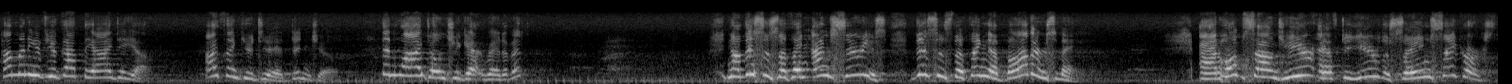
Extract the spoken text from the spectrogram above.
How many of you got the idea? I think you did, didn't you? Then why don't you get rid of it? Now, this is the thing, I'm serious. This is the thing that bothers me. At Hope Sound, year after year, the same seekers.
